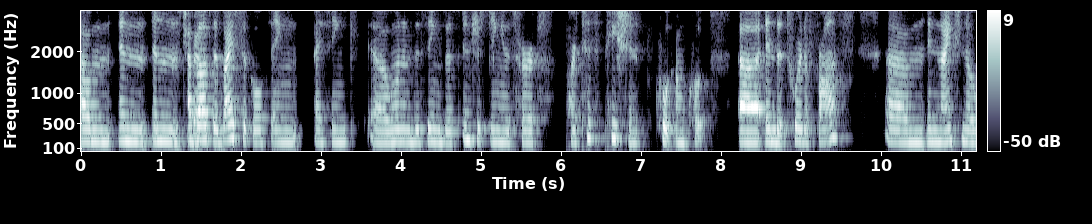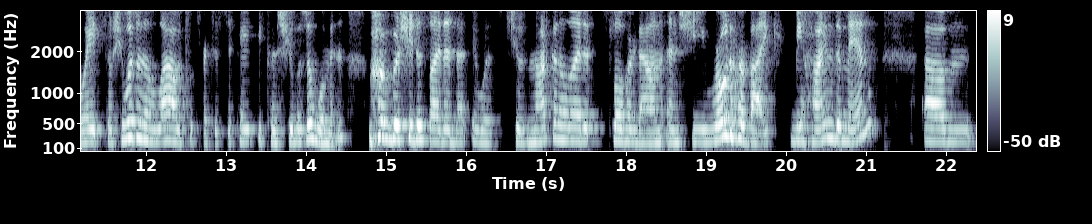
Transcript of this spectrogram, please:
Um, and and about the bicycle thing, I think uh, one of the things that's interesting is her participation, quote unquote, uh, in the Tour de France um, in 1908. So she wasn't allowed to participate because she was a woman, but she decided that it was she was not going to let it slow her down, and she rode her bike behind the man um,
